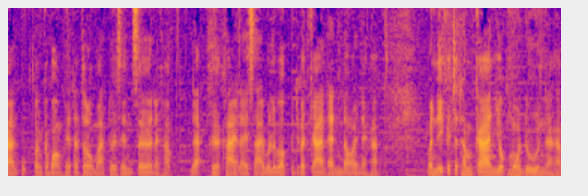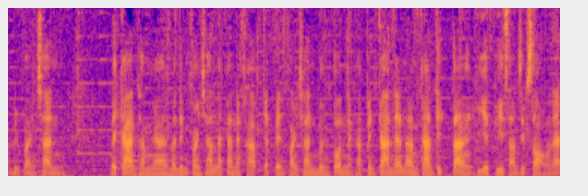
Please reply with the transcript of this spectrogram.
การปลูกต้นกระบองเพชรอัตโนมัติด้วยเซ็นเซอร์นะครับและเครือข่ายไร้สายบนระบบปฏิบัติการ Android นะครับวันนี้ก็จะทำการยกโมดูลนะครับหรือฟังก์ชัน ในการทำงานมาหนึ่งฟังก์ชันแล้วกันนะครับจะเป็นฟังก์ชันเบื้องต้นนะครับเป็นการแนะนำการติดตั้ง ESP32 และ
